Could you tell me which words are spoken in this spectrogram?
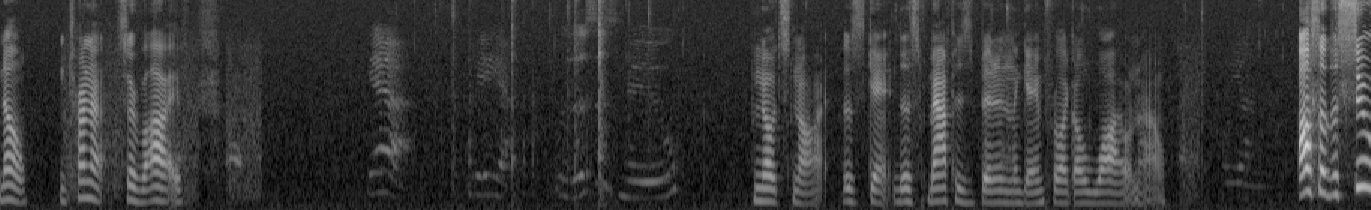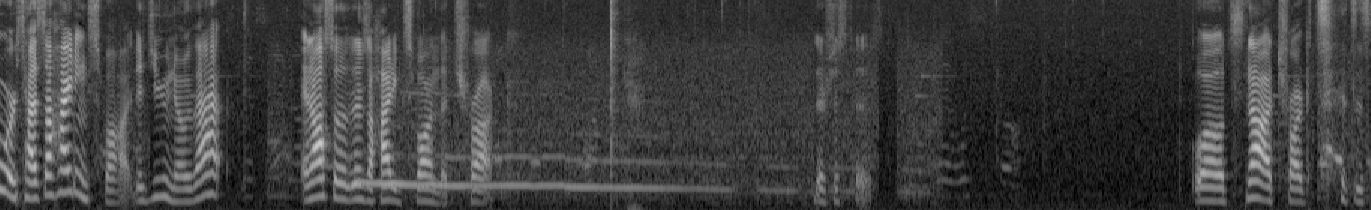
No, I'm trying to survive. No, it's not. This game, this map has been in the game for like a while now. Also, the sewers has a hiding spot. Did you know that? Yes, I know. And also, there's a hiding spot in the truck. There's just this. Wait, what's the truck? Well, it's not a truck. It's, it's this,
